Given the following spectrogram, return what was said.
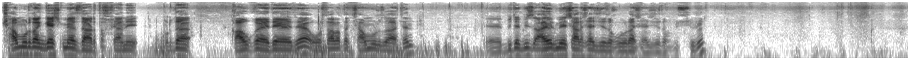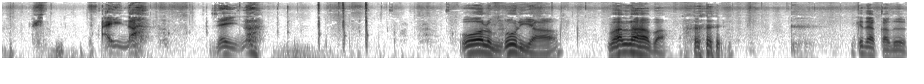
çamurdan geçmezdi artık. Yani burada kavga ede ede ortalıkta çamur zaten. Ee, bir de biz ayırmaya çalışacaktık, uğraşacaktık bir sürü. Ayna. Zeyna. Oğlum dur ya. Vallahi bak. İki dakika dur.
